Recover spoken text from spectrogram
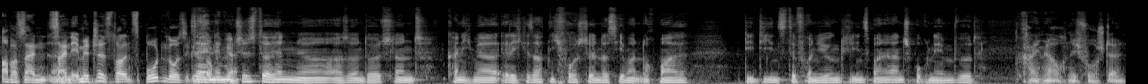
Aber sein, sein ähm, Image ist doch ins Bodenlose gesunken. Sein Image ist dahin, ja. Also in Deutschland kann ich mir ehrlich gesagt nicht vorstellen, dass jemand nochmal die Dienste von Jürgen Klinsmann in Anspruch nehmen wird. Kann ich mir auch nicht vorstellen.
